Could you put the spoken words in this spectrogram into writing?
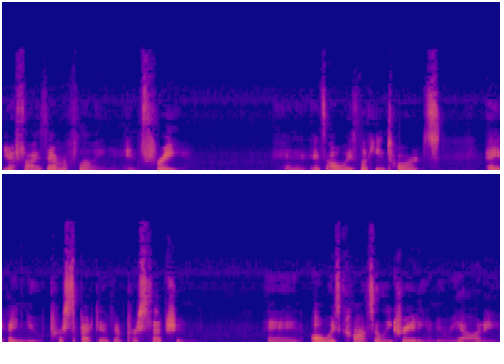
your thought is ever flowing and free and it's always looking towards a, a new perspective and perception and always constantly creating a new reality.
